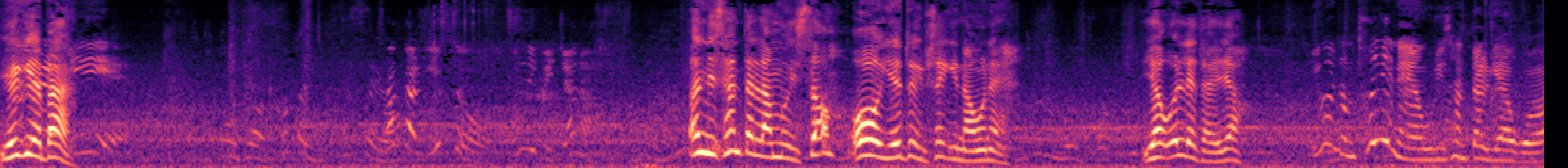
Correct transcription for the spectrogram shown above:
얘기해봐. 산딸 있어. 언니도 있잖아. 언니 산딸나무 있어? 어 얘도 잎사귀 나오네. 얘 원래 달려. 이건 좀 틀리네 우리 산딸기하고.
